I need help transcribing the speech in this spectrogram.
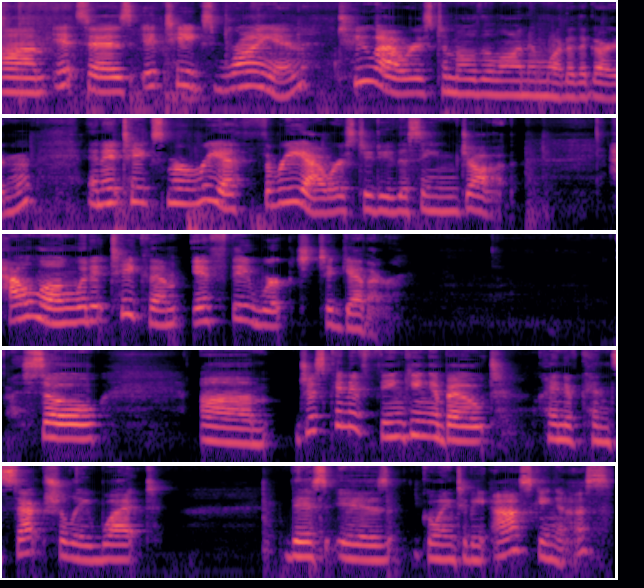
Um, it says it takes Ryan two hours to mow the lawn and water the garden, and it takes Maria three hours to do the same job. How long would it take them if they worked together? So um, just kind of thinking about kind of conceptually what this is going to be asking us.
